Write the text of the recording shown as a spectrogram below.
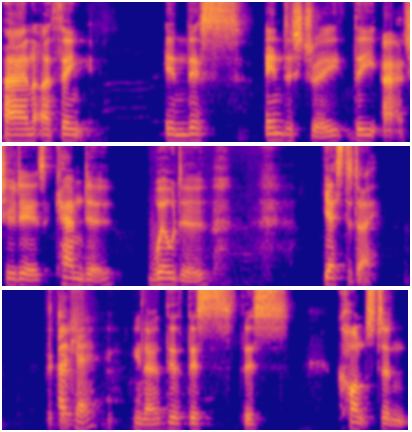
And I think in this industry, the attitude is can do, will do, yesterday. Because, Okay. You know, th- this this constant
